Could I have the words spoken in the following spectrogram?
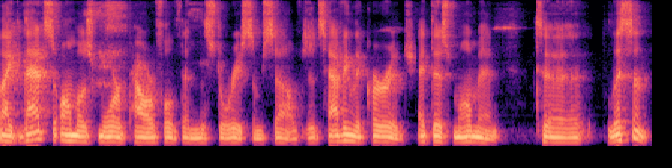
like that's almost more powerful than the stories themselves. It's having the courage at this moment to listen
